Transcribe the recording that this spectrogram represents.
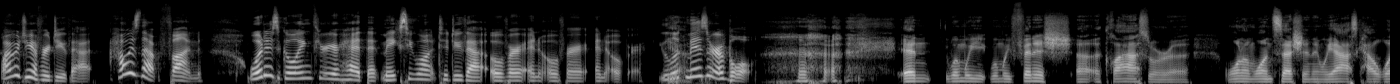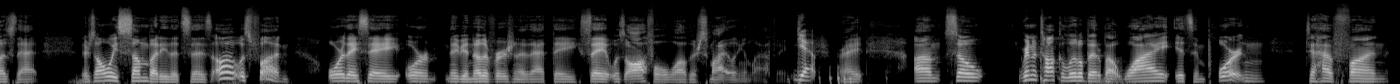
Why would you ever do that? How is that fun? What is going through your head that makes you want to do that over and over and over? You look Yeah. miserable. and when we when we finish uh, a class or a one-on-one session and we ask how was that, there's always somebody that says, "Oh, it was fun." Or they say, or maybe another version of that, they say it was awful while they're smiling and laughing. Yep. right? Um, so we're going to talk a little bit about why it's important to have fun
